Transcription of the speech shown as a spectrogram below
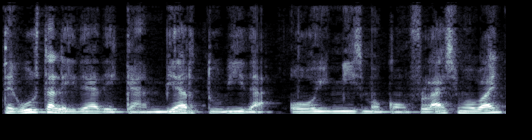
¿Te gusta la idea de cambiar tu vida hoy mismo con Flash Mobile?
